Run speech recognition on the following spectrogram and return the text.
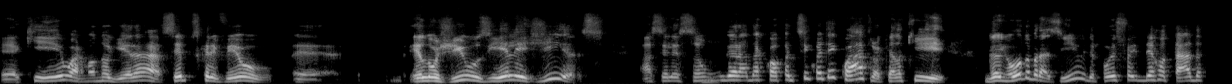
É, que o Armando Nogueira sempre escreveu é, elogios e elegias à seleção húngara da Copa de 54, aquela que ganhou do Brasil e depois foi derrotada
